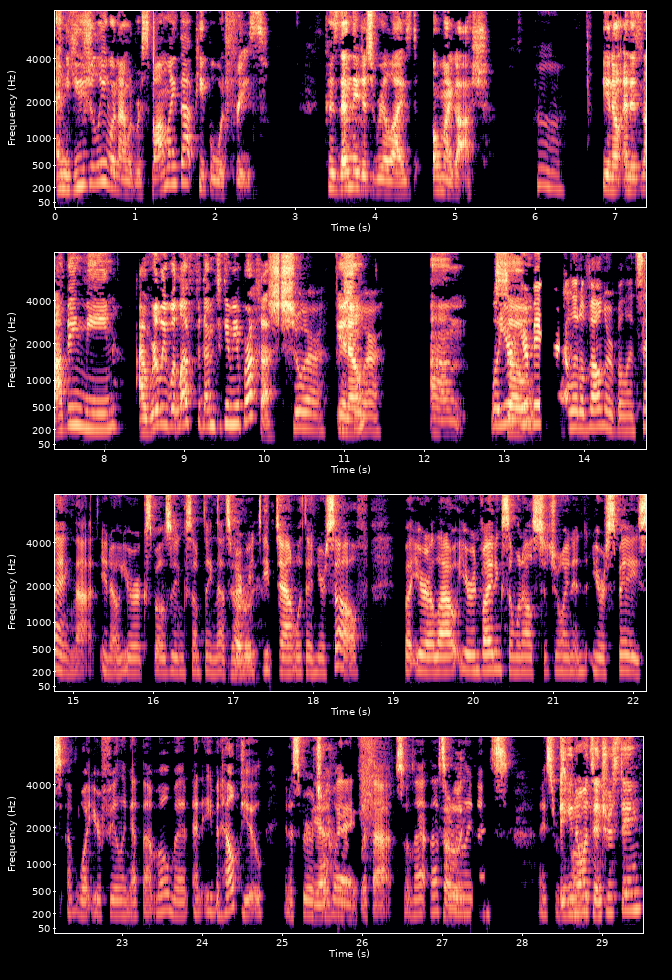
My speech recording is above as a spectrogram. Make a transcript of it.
and usually when i would respond like that people would freeze because then they just realized oh my gosh Hmm. you know, and it's not being mean. I really would love for them to give me a bracha. Sure. For You know? sure. Um, Well, you're you're being a little vulnerable in saying that. You know, you're exposing something that's very deep down within yourself, but you're allow you're inviting someone else to join in your space of what you're feeling at that moment and even help you in a spiritual Yeah. way with that. So that that's Totally. a really nice nice response. You know what's interesting?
